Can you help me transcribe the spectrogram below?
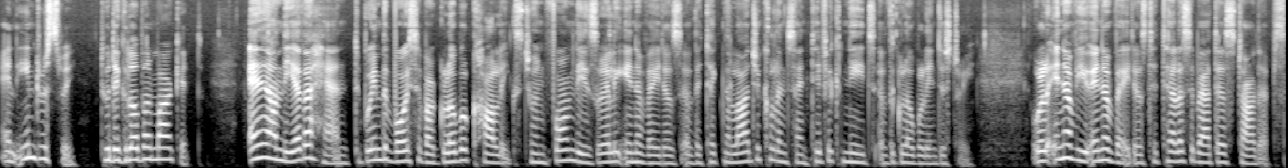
and industry to the global market. And on the other hand, to bring the voice of our global colleagues to inform the Israeli innovators of the technological and scientific needs of the global industry. We'll interview innovators to tell us about their startups,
